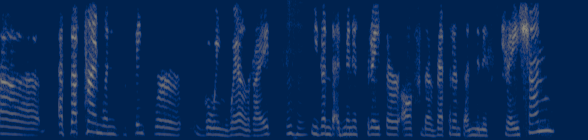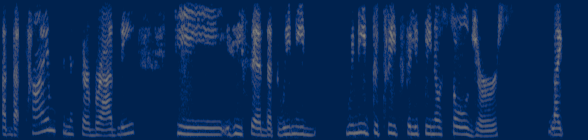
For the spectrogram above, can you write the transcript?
uh, at that time when things were going well, right? Mhm. Even the administrator of the Veterans Administration at that time, Mr. Bradley, he he said that we need we need to treat Filipino soldiers like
